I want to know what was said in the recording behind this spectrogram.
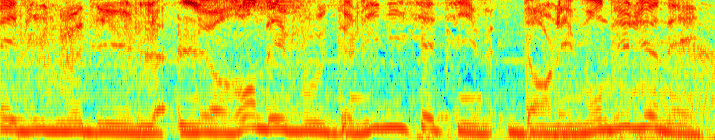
Module, le rendez-vous de l'initiative dans les monts du Lyonnais.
